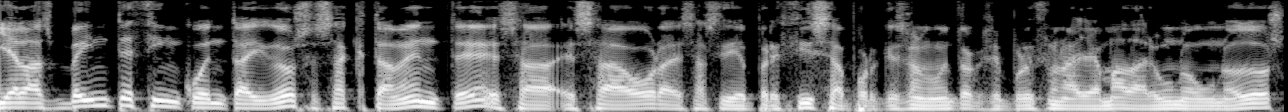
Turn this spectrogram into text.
Y a las 20.52 exactamente, esa, esa hora es así de precisa porque es el momento que se produce una llamada al 112,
